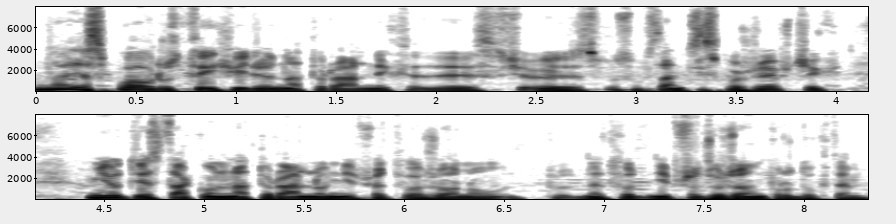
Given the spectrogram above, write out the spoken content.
No jest powrót w tej chwili naturalnych y, substancji spożywczych. Miód jest taką naturalną, nieprzetworzoną, nieprzetworzonym produktem.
